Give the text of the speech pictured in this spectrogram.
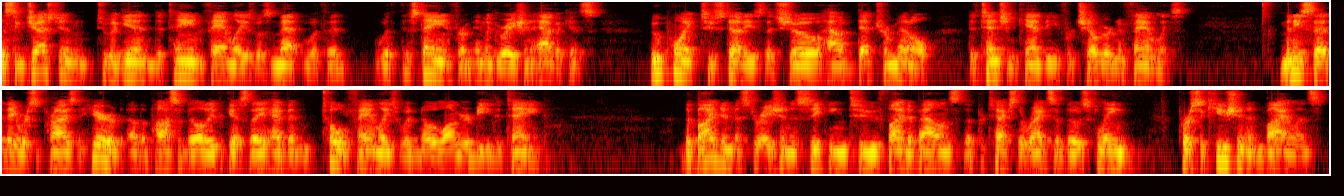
The suggestion to again detain families was met with, a, with disdain from immigration advocates who point to studies that show how detrimental detention can be for children and families. Many said they were surprised to hear of the possibility because they had been told families would no longer be detained. The Biden administration is seeking to find a balance that protects the rights of those fleeing persecution and violence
